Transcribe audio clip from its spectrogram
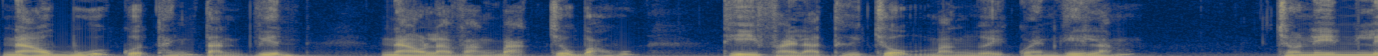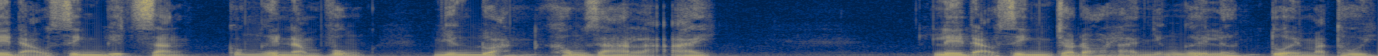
nào búa của Thánh Tản Viên, nào là vàng bạc châu báu, thì phải là thứ trộm mà người quen ghê lắm. Cho nên Lê Đạo Sinh biết rằng có người nằm vùng, nhưng đoán không ra là ai. Lê Đạo Sinh cho đó là những người lớn tuổi mà thôi,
